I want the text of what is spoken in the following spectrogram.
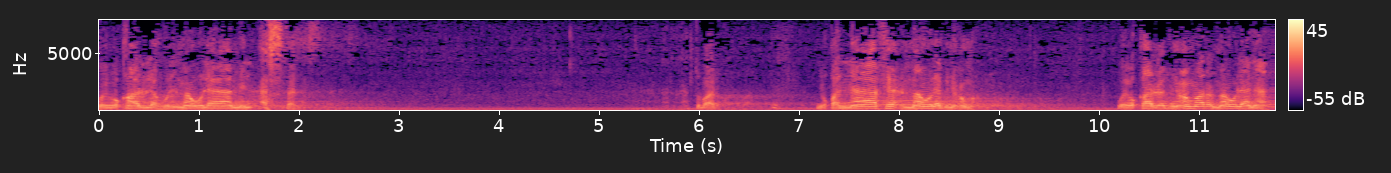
ويقال له المولى من أسفل. حطوا يقال نافع مولى بن عمر. ويقال ابن عمر مولى نافع.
